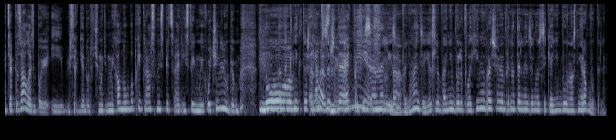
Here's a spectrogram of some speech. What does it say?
Хотя, казалось бы, и Сергей Эдуардович и Марина Михайловна оба прекрасные специалисты, и мы их очень любим. Но, но так никто же не обсуждает конечно, профессионализм, да. понимаете? Если бы они были плохими врачами пренатальной диагностики, они бы у нас не работали.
